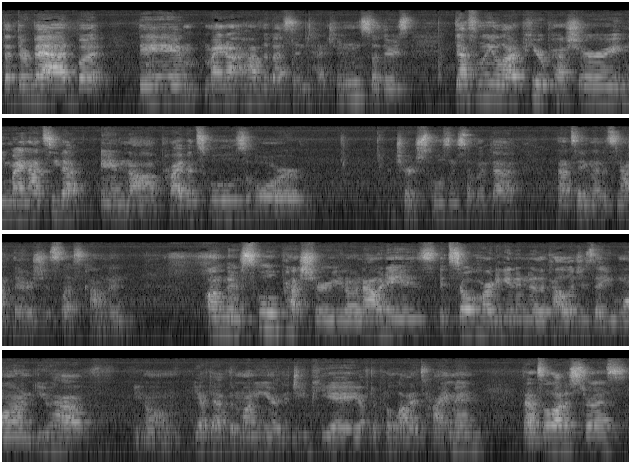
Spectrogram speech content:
that they're bad, but they might not have the best intentions. So there's definitely a lot of peer pressure, and you might not see that in uh, private schools or church schools and stuff like that. Not saying that it's not there, it's just less common. Um, there's school pressure, you know, nowadays it's so hard to get into the colleges that you want. You have, you know, you have to have the money or the GPA, you have to put a lot of time in that's a lot of stress.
